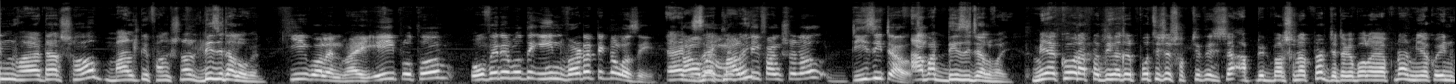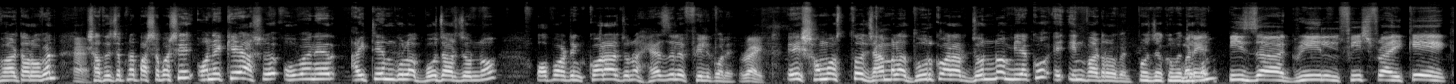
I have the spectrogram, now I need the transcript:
Inverter সহ multi functional digital oven কি বলেন ভাই? এই প্রথম ওভেনের মধ্যে inverter technology multi functional digital আবার ডিজিটাল ভাই। মিয়াকোর আপনার দুই হাজার পঁচিশের সবচেয়ে আপডেট ভার্সন আপনার যেটাকে বলা হয় আপনার মিয়াকো ইনভার্টার ওভেন। সাথে হচ্ছে আপনার পাশাপাশি অনেকে আসলে ওভেনের আইটেমগুলা বোঝার জন্য অপারেটিং করার জন্য হ্যাজেলে ফিল করে। রাইট এই সমস্ত ঝামেলা দূর করার জন্য মিয়াকো এই ইনভার্টার ওভেন পর্যায়ক্রমে দেখেন। Pizza grill fish fry cake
